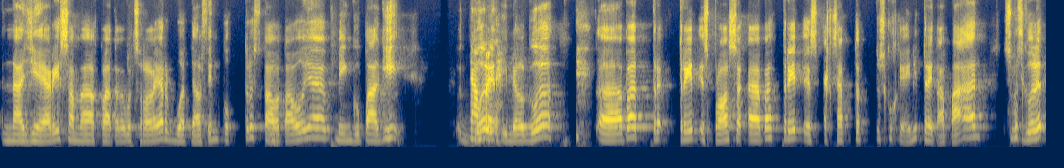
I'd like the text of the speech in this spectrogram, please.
Najee Harris sama Clayton Edwards-Helaire buat Dalvin Cook terus tahu-tahu ya minggu pagi gue liat email gue eh, apa tra- trade is process apa trade is accepted terus gue kayak ini trade apaan terus pas gue liat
